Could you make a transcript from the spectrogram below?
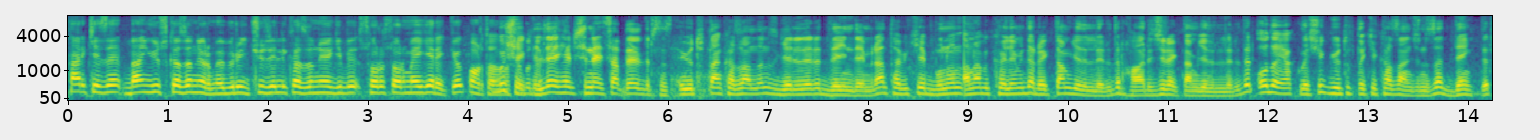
herkese ben 100 kazanıyorum öbürü 250 kazanıyor gibi soru sormaya gerek yok. Ortalaması Bu şekilde hepsini hesaplayabilirsiniz. YouTube'dan kazandığınız gelirleri değin Demirhan. Tabii ki bunun ana bir kalemi de reklam gelirleridir. Harici reklam gelirleridir. O da yaklaşık YouTube'daki kazancınıza denktir.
